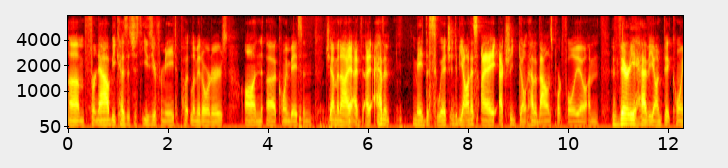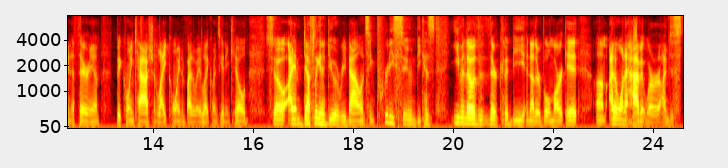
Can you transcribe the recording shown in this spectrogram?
um, for now, because it's just easier for me to put limit orders on uh, Coinbase and Gemini, I've, I, I haven't made the switch. And to be honest, I actually don't have a balanced portfolio. I'm very heavy on Bitcoin, Ethereum, Bitcoin Cash, and Litecoin. And by the way, Litecoin's getting killed. So I am definitely going to do a rebalancing pretty soon because even though th- there could be another bull market, um, I don't want to have it where I'm just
